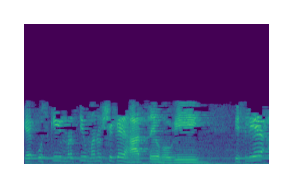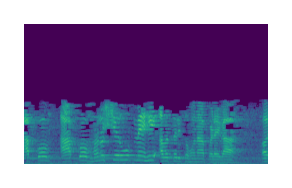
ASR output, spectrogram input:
कि उसकी मृत्यु मनुष्य के हाथ से होगी। इसलिए आपको आपको मनुष्य रूप में ही अवतरित होना पड़ेगा। और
